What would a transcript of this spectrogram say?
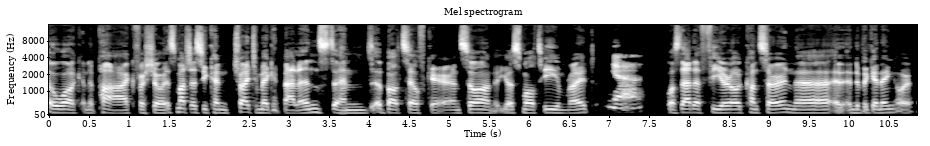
a walk in the park for sure. As much as you can try to make it balanced and about self-care and so on. You're a small team, right? Yeah. Was that a fear or concern uh, in the beginning or?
